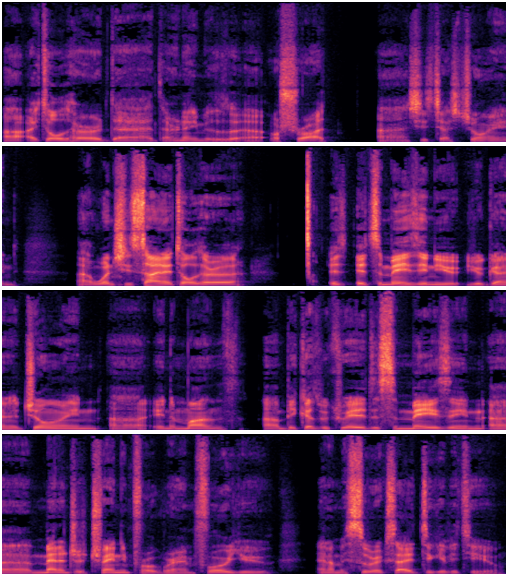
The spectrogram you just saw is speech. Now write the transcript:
uh, I told her that her name is uh, Oshrat. Uh, she's just joined. Uh, when she signed, I told her it, it's amazing you, you're going to join uh, in a month uh, because we created this amazing uh, manager training program for you, and I'm super excited to give it to you.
